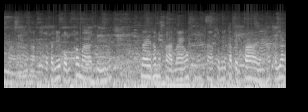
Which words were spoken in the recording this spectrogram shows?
ำมานะฮะแต่ตอนนี้ผมเข้ามาถึงในธรรมศาสตร์แล้วนะครับตรงนี้ก็เป็นป้ายนะครับขออนุญาต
